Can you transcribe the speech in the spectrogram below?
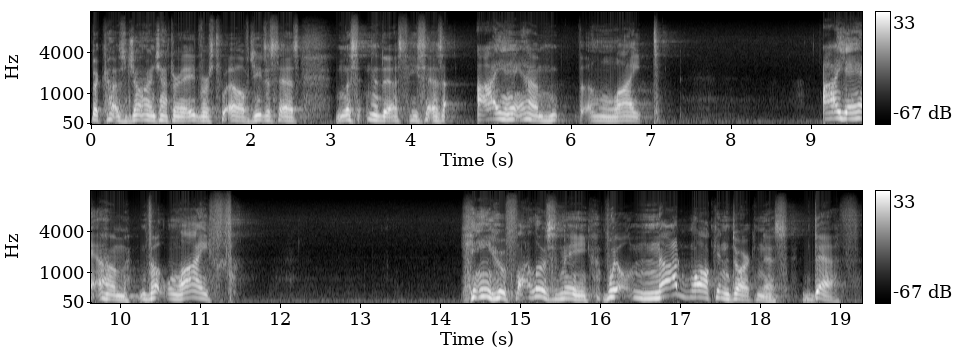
Because John chapter 8, verse 12, Jesus says, listen to this. He says, I am the light. I am the life. He who follows me will not walk in darkness, death,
